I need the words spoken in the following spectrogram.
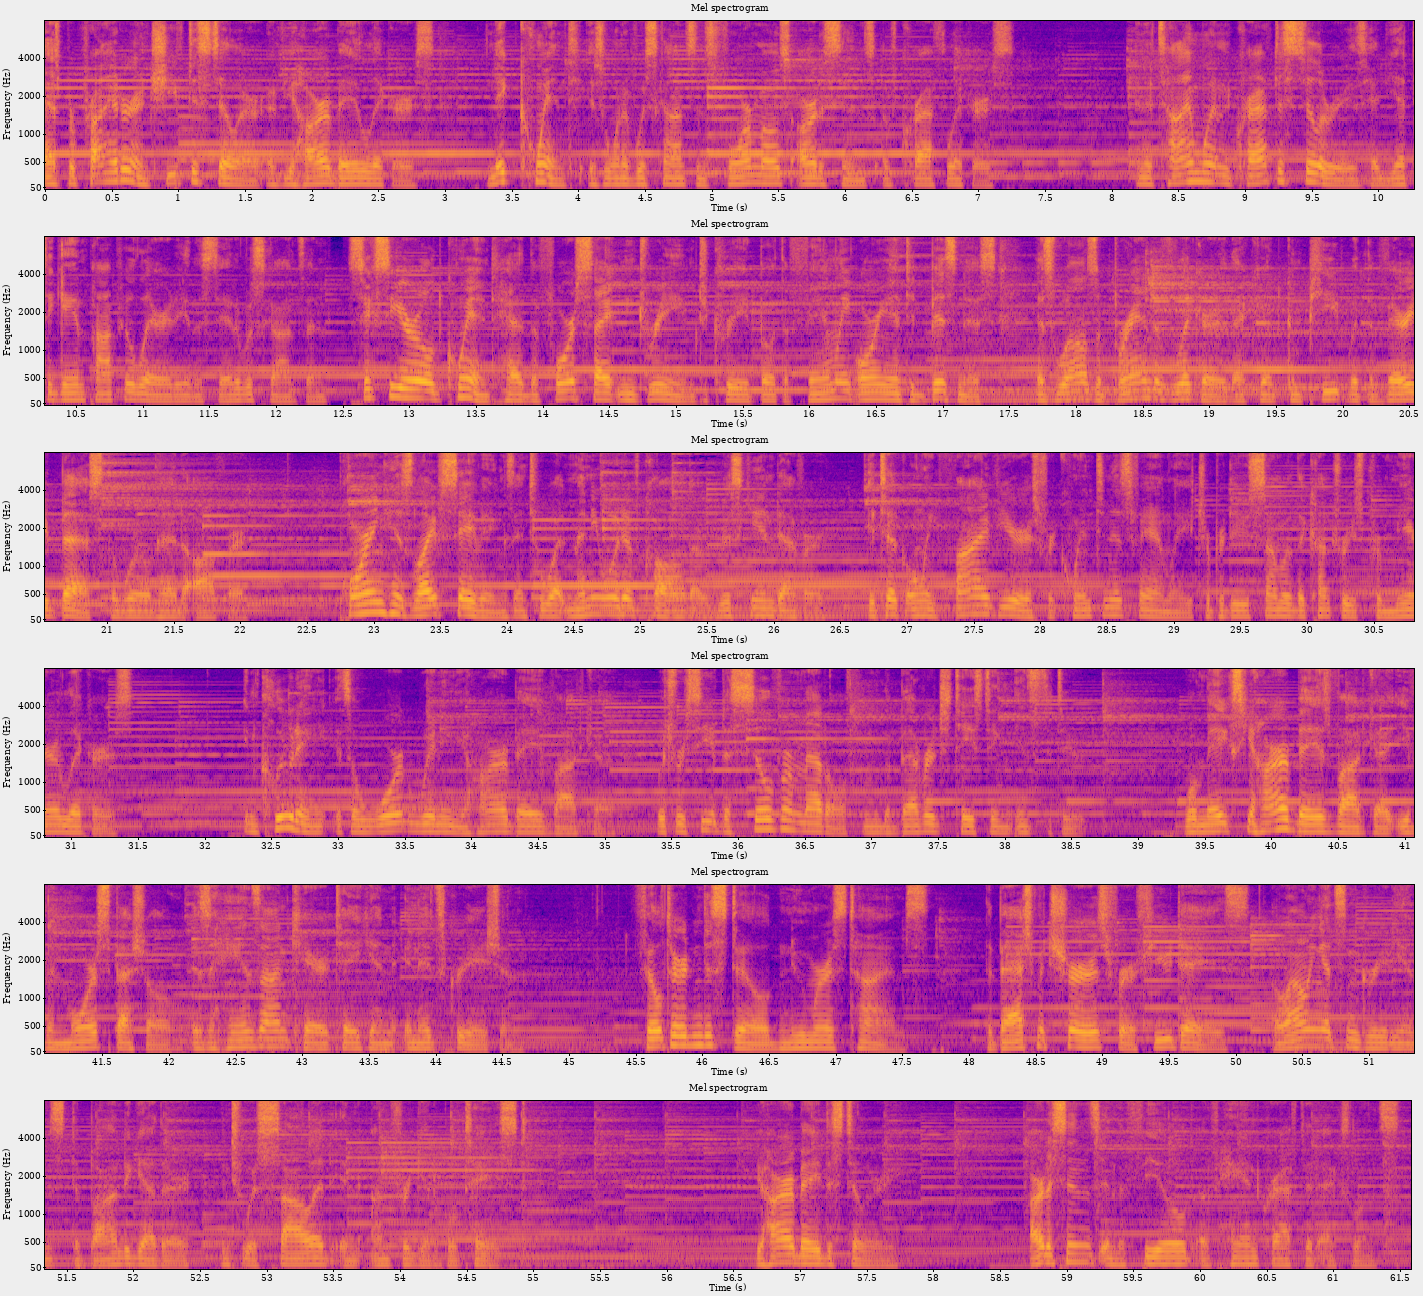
As proprietor and chief distiller of Yahara Bay Liquors, Nick Quint is one of Wisconsin's foremost artisans of craft liquors. In a time when craft distilleries had yet to gain popularity in the state of Wisconsin, 60 year old Quint had the foresight and dream to create both a family oriented business as well as a brand of liquor that could compete with the very best the world had to offer. Pouring his life savings into what many would have called a risky endeavor, it took only five years for Quint and his family to produce some of the country's premier liquors, including its award winning Yahara Bay vodka, which received a silver medal from the Beverage Tasting Institute. What makes Yahara Bay's vodka even more special is the hands on care taken in its creation. Filtered and distilled numerous times, the batch matures for a few days, allowing its ingredients to bond together into a solid and unforgettable taste. Yahara Bay Distillery, artisans in the field of handcrafted excellence.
